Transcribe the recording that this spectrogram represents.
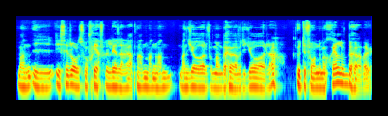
man i, i sin roll som chef eller ledare, att man, man, man, man gör vad man behöver göra utifrån det man själv behöver.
